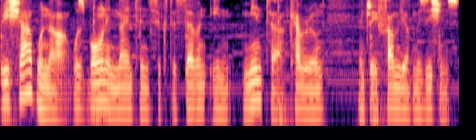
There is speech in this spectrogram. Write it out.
Richard Bona was born in 1967 in Minta, Cameroon, into a family of musicians.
